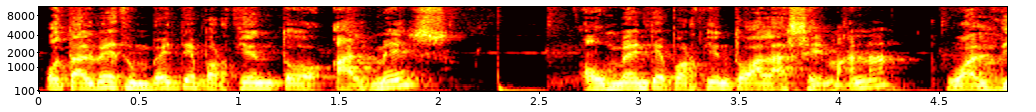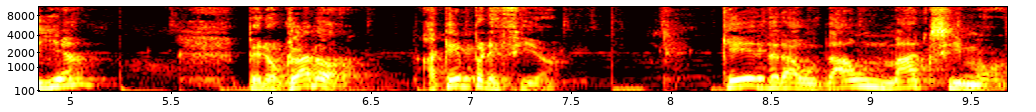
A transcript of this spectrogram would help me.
¿O tal vez un 20% al mes? ¿O un 20% a la semana? O al día. Pero claro, ¿a qué precio? ¿Qué drawdown máximo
